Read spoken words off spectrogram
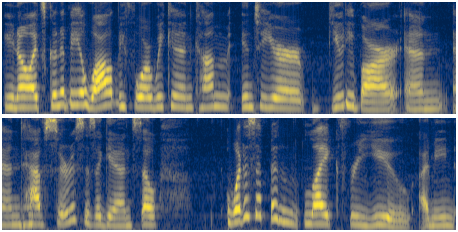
you know, it's going to be a while before we can come into your beauty bar and, and have services again. So, what has it been like for you? I mean,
